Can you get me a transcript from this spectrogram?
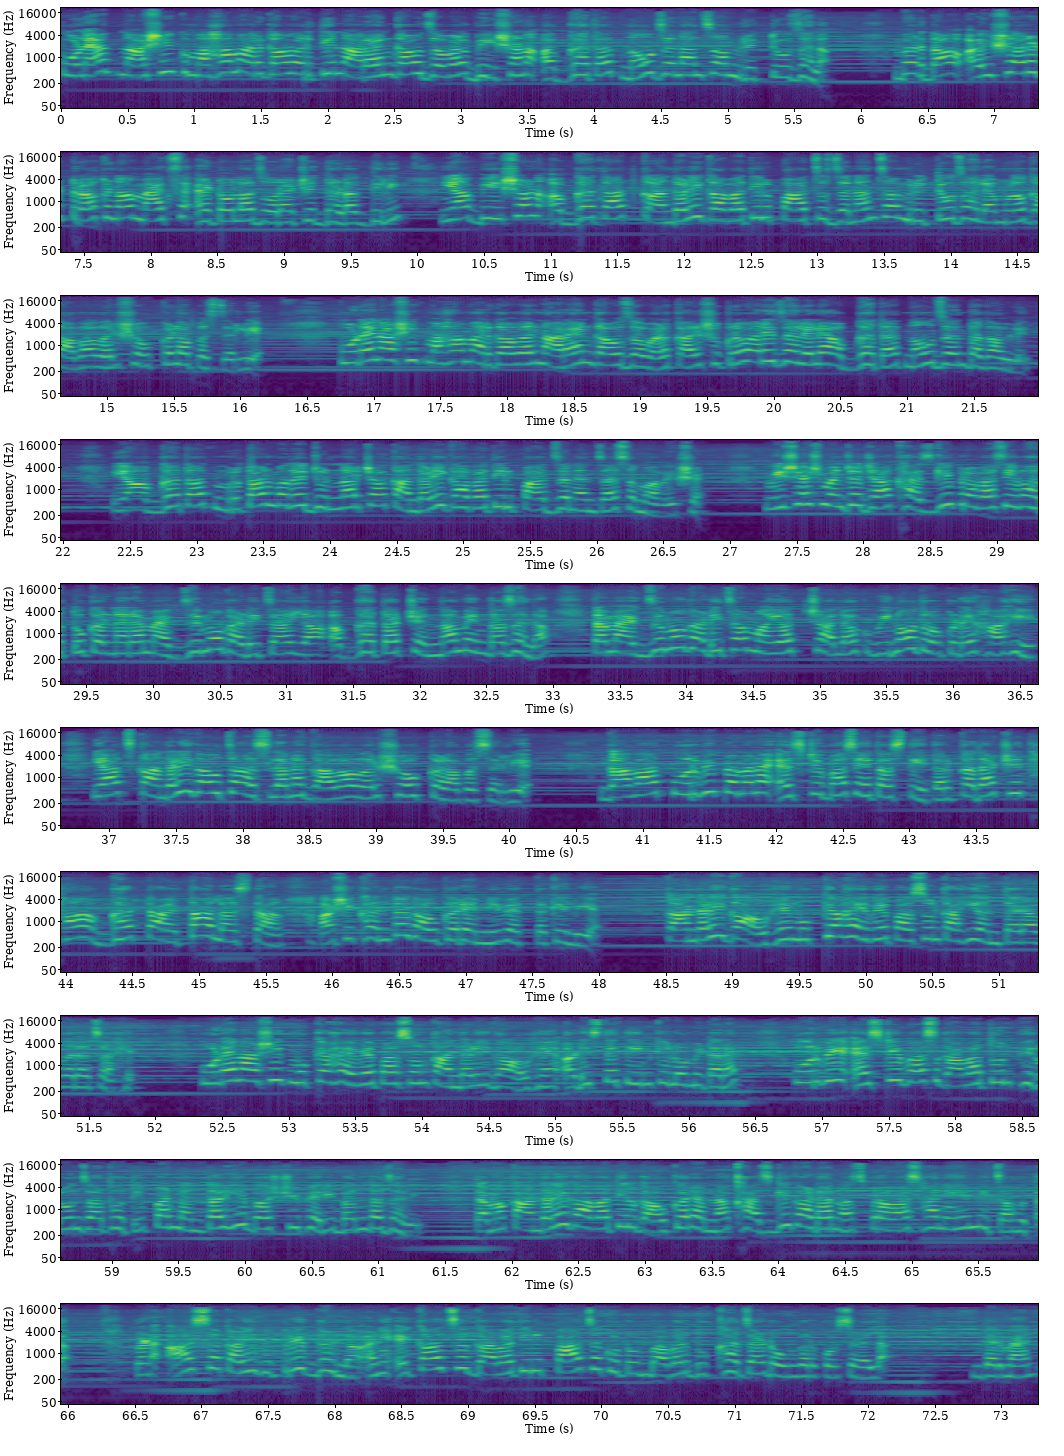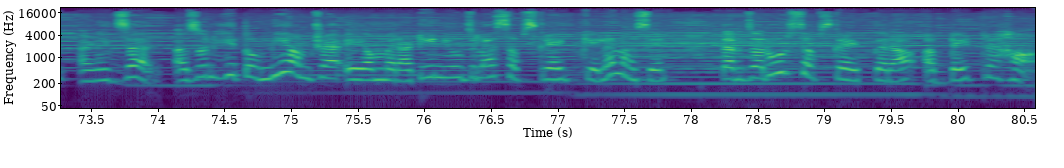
पुण्यात नाशिक महामार्गावरती नारायणगाव जवळ भीषण अपघातात नऊ जणांचा मृत्यू झाला. भरधाव ऐशर ट्रकनं मॅक्स ॲटोला जोराची धडक दिली. या भीषण अपघातात कांदळी गावातील पाच जणांचा मृत्यू झाल्यामुळं गावावर शोककळा पसरली आहे पुणे नाशिक महामार्गावर नारायणगाव जवळ काल शुक्रवारी झालेल्या अपघातात नऊ जण दगावले. या अपघातात मृतांमध्ये जुन्नरच्या कांदळी गावातील पाच जणांचा समावेश आहे. विशेष म्हणजे ज्या खासगी प्रवासी वाहतूक करणाऱ्या मॅक्झिमो गाडीचा या अपघातात चेंदामेंदा झाला त्या मॅक्झिमो गाडीचा मयत चालक विनोद रोकडे हाही याच कांदळी गावचा असल्यानं गावावर शोक कळा पसरली आहे गावात पूर्वीप्रमाणे एस टी बस येत असती तर कदाचित हा अपघात टाळता आला असता अशी खंत गावकऱ्यांनी व्यक्त केली आहे. कांदळी गाव हे मुख्य हायवे पासून काही अंतरावरच आहे. पुणे नाशिक मुख्य हायवे पासून कांदळी गाव हे अडीच ते तीन किलोमीटर आहे. पूर्वी एस टी बस गावातून फिरून जात होती पण नंतर ही बसची फेरी बंद झाली. त्यामुळे कांदळी गावातील गावकऱ्यांना खासगी गाड्यानंच प्रवास हा नेहमीचा होता. पण आज सकाळी विपरीत घडलं आणि एकाच गावातील पाच कुटुंबावर दुःखाचा डोंगर कोसळला. दरम्यान आणि जर अजूनही तुम्ही आमच्या ए एम मराठी न्यूजला सबस्क्राईब केलं नसेल तर जरूर सबस्क्राईब करा अपडेट रहा.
